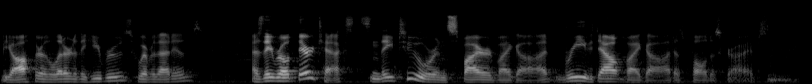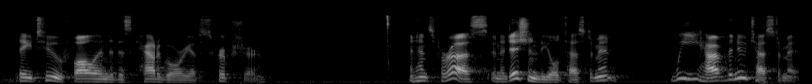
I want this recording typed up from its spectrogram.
the author of the letter to the Hebrews, whoever that is, as they wrote their texts, and they too were inspired by God, breathed out by God, as Paul describes, they too fall into this category of scripture. And hence, for us, in addition to the Old Testament, we have the New Testament,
